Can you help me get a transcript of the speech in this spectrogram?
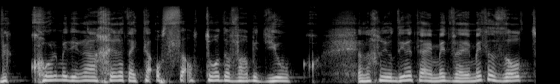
וכל מדינה אחרת הייתה עושה אותו דבר בדיוק. אנחנו יודעים את האמת, והאמת הזאת,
